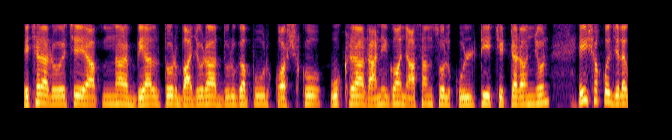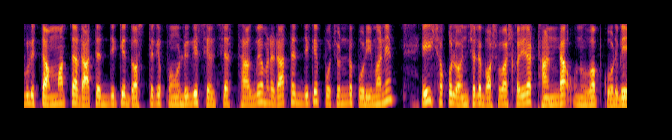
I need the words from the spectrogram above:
এছাড়া রয়েছে আপনার বেয়ালতোর বাজোরা দুর্গাপুর, কস্কো উখরা রানীগঞ্জ, আসানসোল, কুলটি, চিত্তারঞ্জন, এই সকল জেলাগুলির তাপমাত্রা রাতের দিকে দশ থেকে পনেরো ডিগ্রি সেলসিয়াস থাকবে। মানে রাতের দিকে প্রচণ্ড পরিমাণে এই সকল অঞ্চলে বসবাসকারীরা ঠান্ডা অনুভব করবে।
